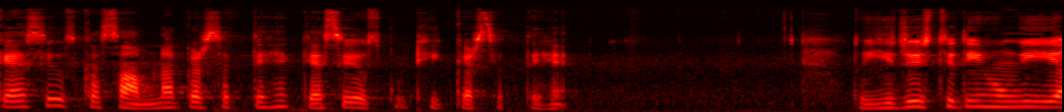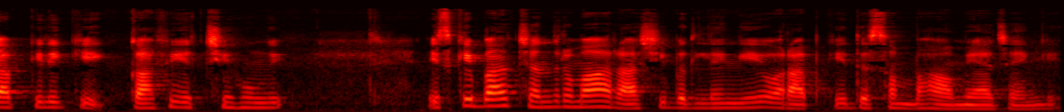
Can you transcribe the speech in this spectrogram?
कैसे उसका सामना कर सकते हैं, कैसे उसको ठीक कर सकते हैं। तो ये जो स्थिति होंगी, ये आपके लिए काफ़ी अच्छी होंगी। इसके बाद चंद्रमा राशि बदलेंगे और आपके दसम भाव में आ जाएँगे,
